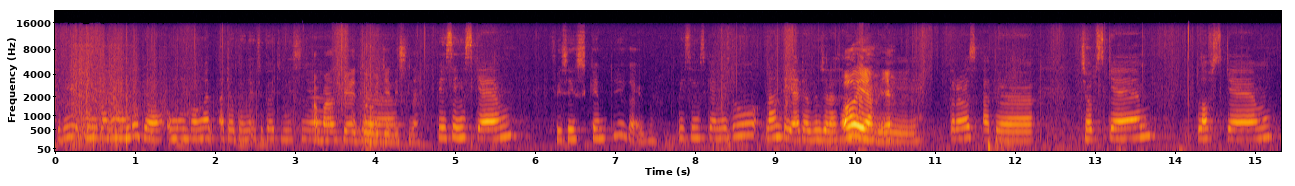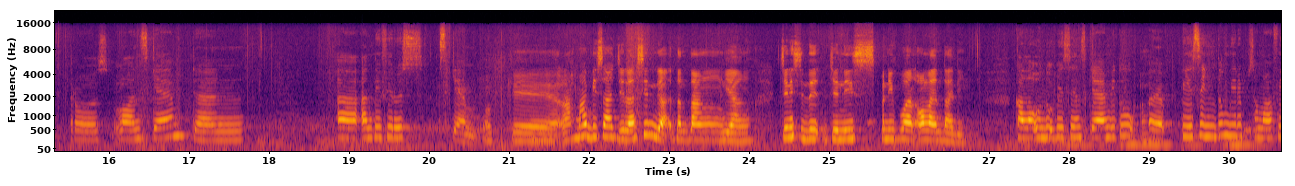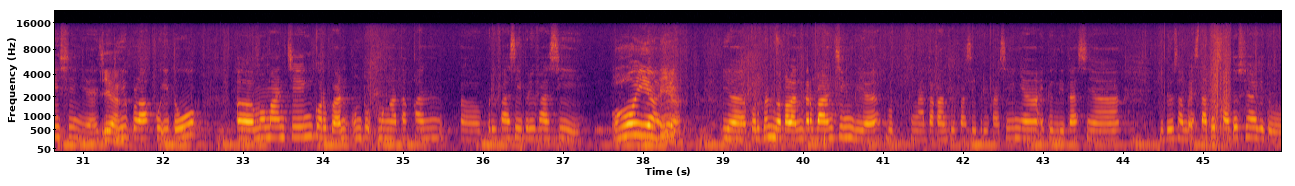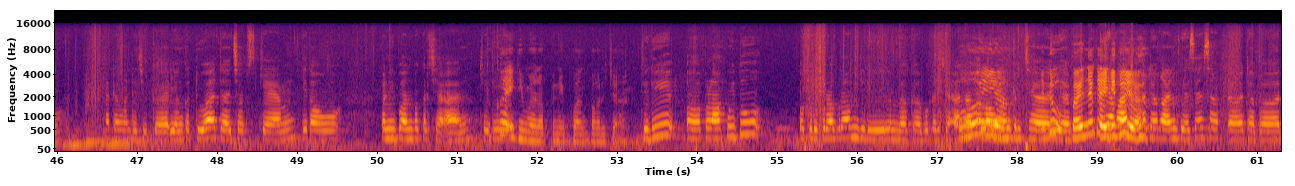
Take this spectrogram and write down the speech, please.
jadi penipuan online itu udah umum banget ada banyak juga jenisnya Apa aja itu jenisnya? phishing scam Phishing scam itu ya kayak gimana? phishing scam itu nanti ada penjelasan Oh, iya, iya. terus ada job scam love scam terus loan scam dan uh, antivirus scam Oke, Rahma bisa jelasin nggak tentang yang jenis-jenis penipuan online tadi? Kalau untuk phishing scam itu eh, phishing itu mirip sama phishing ya. Jadi Iya. pelaku itu eh, memancing korban untuk mengatakan eh, privasi-privasi. Oh iya iya. Ya, korban bakalan terpancing dia buat mengatakan privasi-privasinya, identitasnya, gitu sampai status-statusnya gitu. Kadang ada juga. Yang kedua ada job scam atau penipuan pekerjaan. Jadi Itu kayak gimana penipuan pekerjaan? jadi eh, pelaku itu eh, berpura-pura menjadi lembaga pekerjaan Oh, atau iya. lowongan kerja. Itu banyak kayak Iya gitu kan? ya? Ada kan biasanya sa- eh, dapat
